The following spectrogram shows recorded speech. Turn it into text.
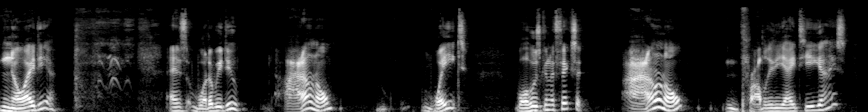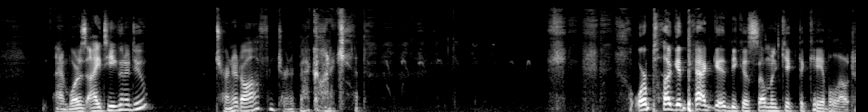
No idea. and so what do we do? I don't know wait. Well, who's going to fix it? I don't know. Probably the IT guys. And what is IT going to do? Turn it off and turn it back on again. or plug it back in because someone kicked the cable out.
